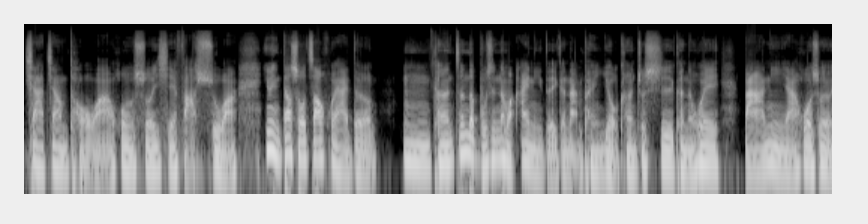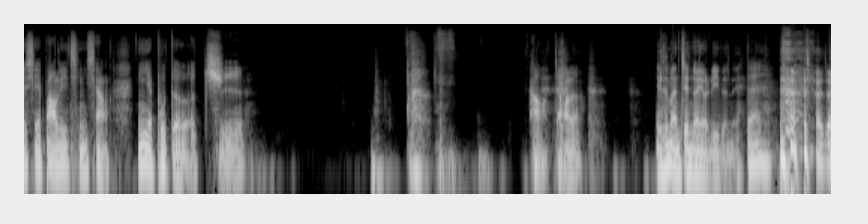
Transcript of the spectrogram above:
下降头啊，或者说一些法术啊，因为你到时候招回来的，嗯，可能真的不是那么爱你的一个男朋友，可能就是可能会打你呀、啊，或者说有一些暴力倾向，你也不得而知。好，讲完了。也是蛮简短有力的呢。对，就就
